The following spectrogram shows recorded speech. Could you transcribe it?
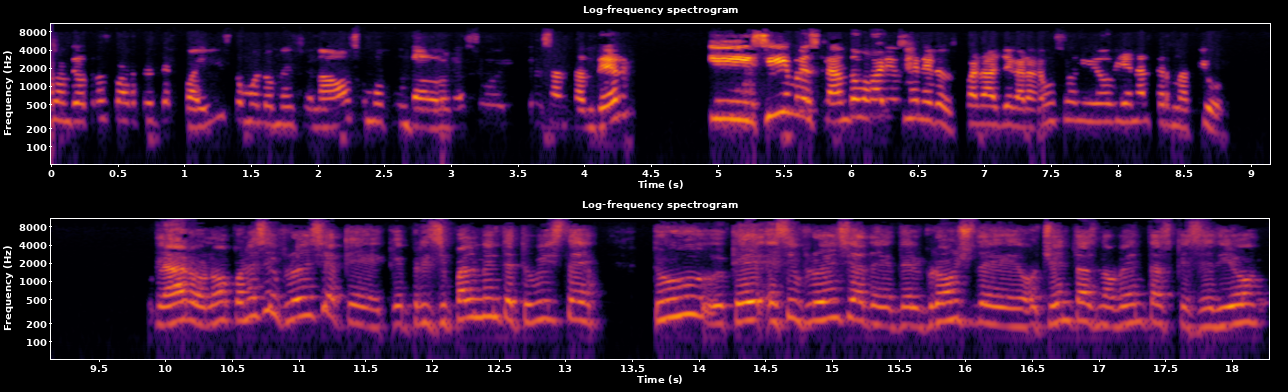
son de otras partes del país, como lo mencionamos, como fundadora soy de Santander, y sí, mezclando varios géneros para llegar a un sonido bien alternativo. Claro, ¿no? Con esa influencia que, principalmente tuviste tú, que esa influencia de, del grunge de ochentas, noventas que se dio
